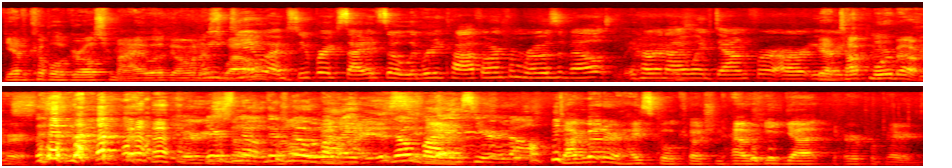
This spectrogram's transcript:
you have a couple of girls from Iowa going we as well. do. I'm super excited. So Liberty Cawthorn from Roosevelt, her and I went down for our yeah, ear. talk more about her. Very there's no there's no Not bias, no Yeah. bias here at all. talk about her high school coach and how he got her prepared.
